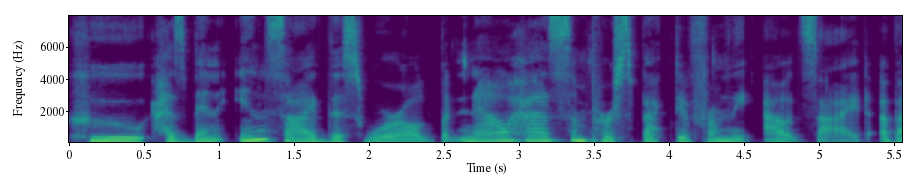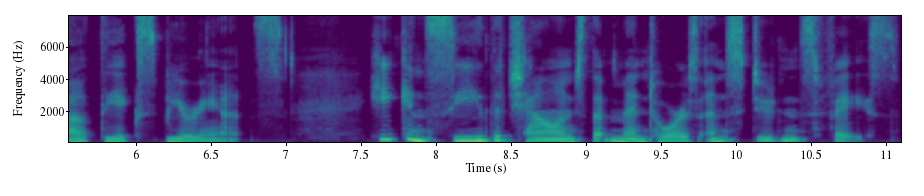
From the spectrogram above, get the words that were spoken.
who has been inside this world, but now has some perspective from the outside about the experience. He can see the challenge that mentors and students face.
